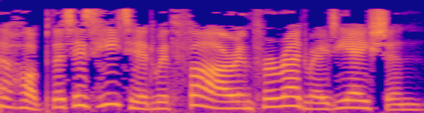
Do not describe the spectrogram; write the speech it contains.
A hob that is heated with far infrared radiation.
